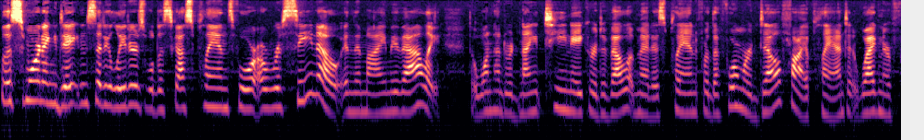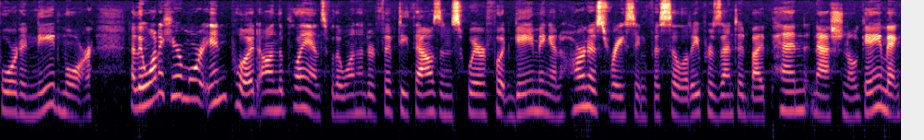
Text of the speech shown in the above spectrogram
This morning, Dayton City leaders will discuss plans for a racino in the Miami Valley. The 119-acre development is planned for the former Delphi plant at Wagner Ford and Needmore. Now, they want to hear more input on the plans for the 150,000 square foot gaming and harness racing facility presented by Penn National Gaming.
